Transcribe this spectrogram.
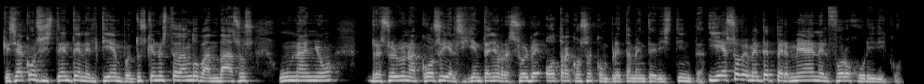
que sea consistente en el tiempo, entonces que no esté dando bandazos, un año resuelve una cosa y al siguiente año resuelve otra cosa completamente distinta. Y eso obviamente permea en el foro jurídico.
